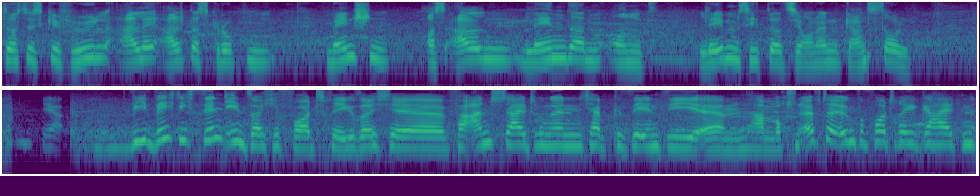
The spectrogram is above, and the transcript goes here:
du hast das Gefühl, alle Altersgruppen, Menschen aus allen Ländern und Lebenssituationen, ganz toll. Ja. Wie wichtig sind Ihnen solche Vorträge, solche Veranstaltungen? Ich habe gesehen, Sie ähm, haben auch schon öfter irgendwo Vorträge gehalten.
